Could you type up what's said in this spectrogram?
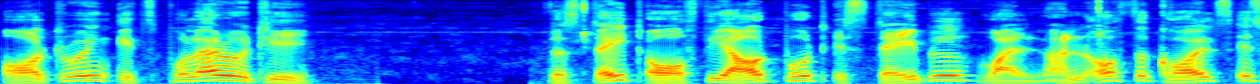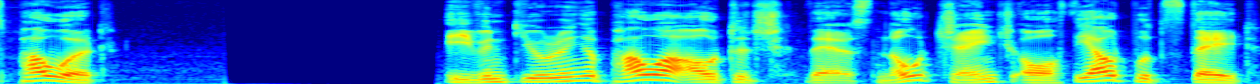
altering its polarity. The state of the output is stable while none of the coils is powered. Even during a power outage there is no change of the output state.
